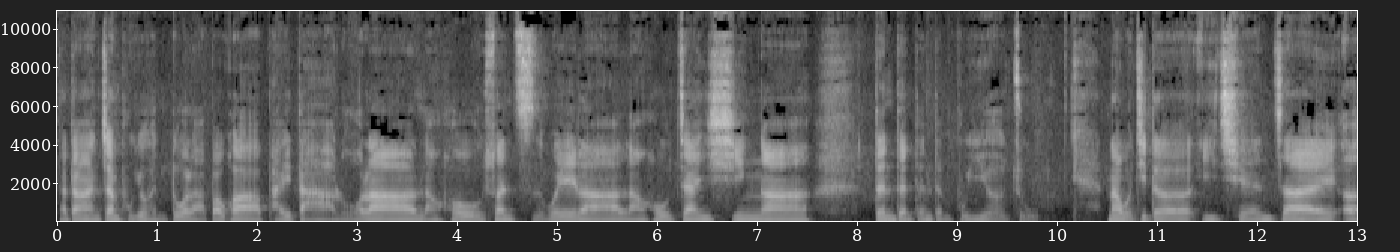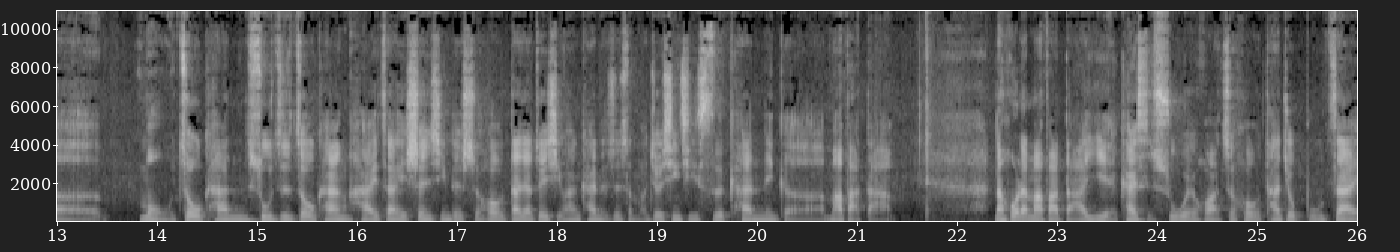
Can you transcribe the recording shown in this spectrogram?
那当然，占卜有很多啦，包括排打罗啦，然后算紫薇啦，然后占星啊，等等等等，不一而足。那我记得以前在呃。某周刊数字周刊还在盛行的时候，大家最喜欢看的是什么？就是星期四看那个马法达。那后来马法达也开始数位化之后，它就不在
